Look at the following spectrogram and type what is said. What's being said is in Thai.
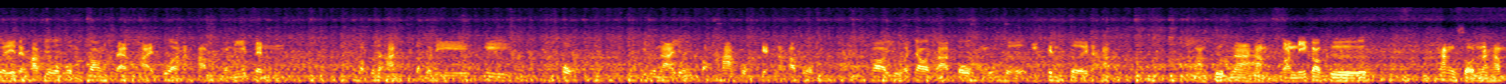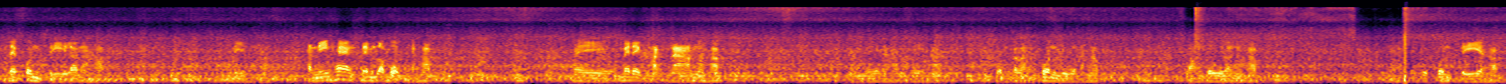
วัสดีนะครับ อยู่กับผมช่องแสบถ่ายทั่วนะครับ วันนี้เป็นวันพฤหัสบดีที่ 6 มิถุนายน 2567 นะครับผม ก็อยู่กับเจ้าตาโตของลุงเด๋ออีกเช่นเคยนะครับความคืบหน้าครับ ตอนนี้ก็คือช่างสนนะครับได้พ่นสีแล้วนะครับนี่นะครับคันนี้แห้งเต็มระบบนะครับ ไม่ไม่ได้ขัดน้ำนะครับอันนี้นะครับนี่ครับผมกำลังพ่นอยู่นะครับ ลองดูกันนะครับ ครับนี่คือพ่นสีครับ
